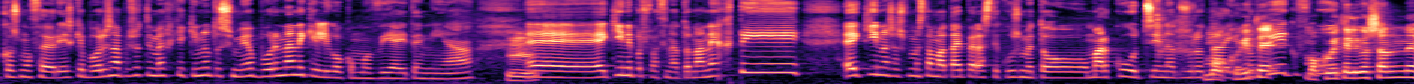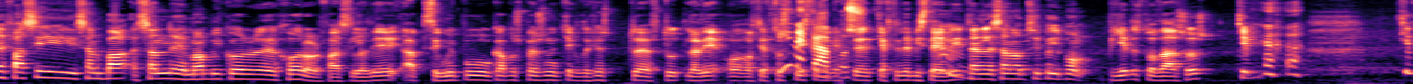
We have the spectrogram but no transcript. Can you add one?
κοσμοθεωρίες και μπορείς να πεις ότι μέχρι και εκείνο το σημείο μπορεί να είναι και λίγο κομμωδία η ταινία. Ε, εκείνη προσπαθεί να τον ανεχτεί. Εκείνος, ας πούμε, σταματάει περαστικούς με το Μαρκούτσι να τους ρωτάει για το Bigfoot. Μου ακούγεται λίγο σαν ε, φάση, σαν, σαν ε, Mumblecore ε, horror φάση. Δηλαδή, από τη στιγμή που κάπως παίζουν και εκδοχές του εαυτού, δηλαδή ότι αυτός πίστευε και, και αυτή δεν πιστεύει, ήταν σαν να τους είπε λοιπόν, πηγαίνετε στο δάσος και Και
